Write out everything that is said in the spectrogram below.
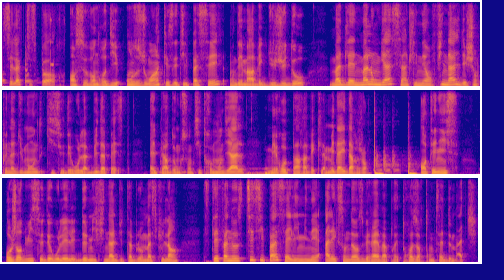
c'est l'actu sport. En ce vendredi 11 juin, que s'est-il passé? On démarre avec du judo. Madeleine Malonga s'est inclinée en finale des championnats du monde qui se déroulent à Budapest. Elle perd donc son titre mondial, mais repart avec la médaille d'argent. En tennis, aujourd'hui se déroulaient les demi-finales du tableau masculin. Stefanos Tsitsipas a éliminé Alexander Zverev après 3h37 de match.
